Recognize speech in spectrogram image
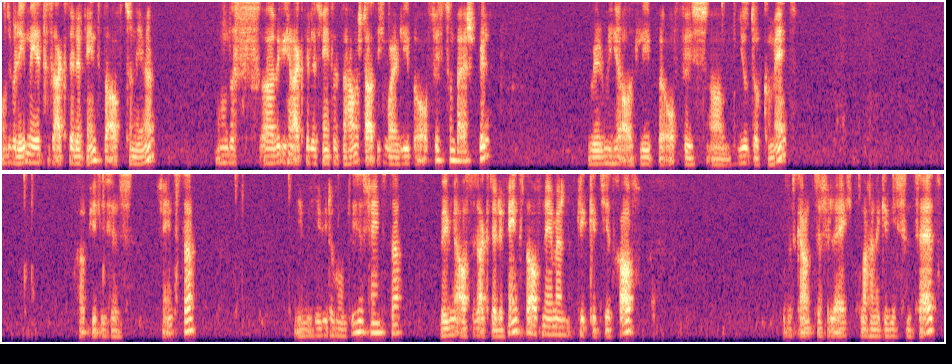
und überlege mir jetzt das aktuelle Fenster aufzunehmen. Um das äh, wirklich ein aktuelles Fenster zu haben, starte ich mal in LibreOffice zum Beispiel. Wähle mir hier aus LibreOffice ähm, New Document habe hier dieses Fenster, nehme hier wiederum dieses Fenster, will mir aus das aktuelle Fenster aufnehmen, klicke jetzt hier drauf. Das Ganze vielleicht nach einer gewissen Zeit,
